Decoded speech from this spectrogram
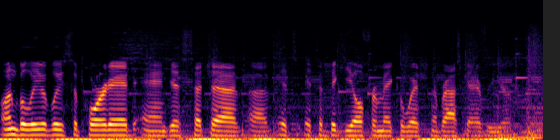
unbelievably supported and just such a, uh, it's, it's a big deal for Make-A-Wish Nebraska every year.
